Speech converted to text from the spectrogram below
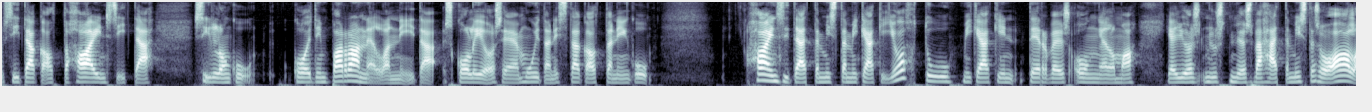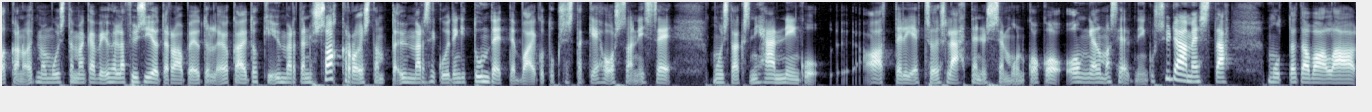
sitä kautta hain sitä silloin, kun koitin parannella niitä skoliooseja ja muita, niin sitä kautta niin kuin hain sitä, että mistä mikäkin johtuu, mikäkin terveysongelma, ja just myös vähän, että mistä se on alkanut. Et mä muistan, mä kävin yhdellä fysioterapeutilla, joka ei toki ymmärtänyt sakroista, mutta ymmärsi kuitenkin tunteiden vaikutuksesta kehossa, niin se muistaakseni hän niin kuin ajatteli, että se olisi lähtenyt se mun koko ongelma sieltä niin kuin sydämestä, mutta tavallaan,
